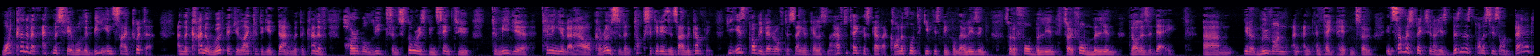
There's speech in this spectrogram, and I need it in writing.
what kind of an atmosphere will there be inside Twitter and the kind of work that you're likely to get done with the kind of horrible leaks and stories being sent to, to media telling you about how corrosive and toxic it is inside the company. He is probably better off just saying, okay, listen, I have to take this cut. I can't afford to keep these people. They're losing sort of four billion, sorry, four million dollars a day. Um, you know, move on and, and, and take the hit. And so in some respects, you know, his business policies aren't bad.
